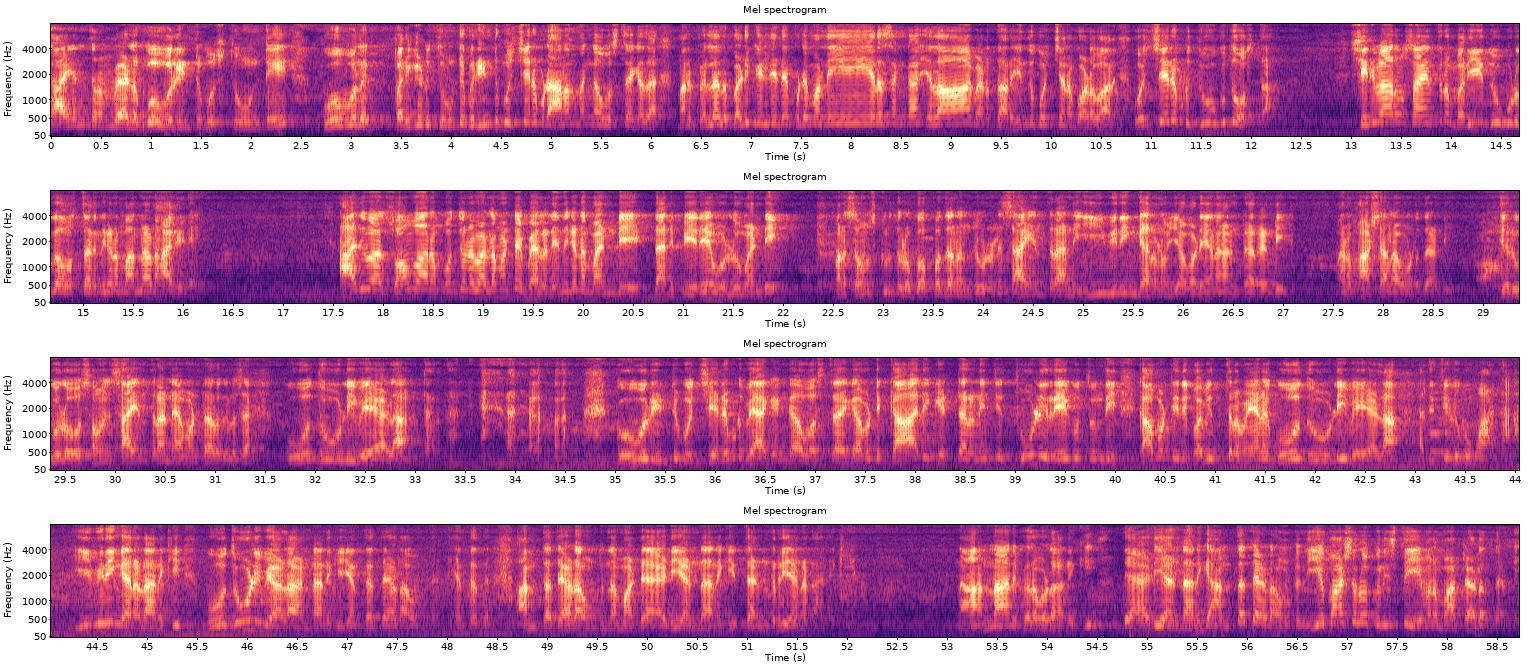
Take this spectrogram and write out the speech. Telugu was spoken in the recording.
సాయంత్రం వేళ గోవులు ఇంటికి వస్తూ ఉంటే గోవులు పరిగెడుతూ ఉంటే మరి ఇంటికి వచ్చేటప్పుడు ఆనందంగా వస్తాయి కదా. మన పిల్లలు బడికి వెళ్ళేటప్పుడేమో నీరసంగా ఇలా పెడతారు. ఎందుకు వచ్చిన గొడవ వచ్చేటప్పుడు దూకుతూ వస్తారు. శనివారం సాయంత్రం మరీ దూకుడుగా వస్తారు. ఎందుకంటే మర్నాడు హాలిడే. ఆదివారం సోమవారం పొద్దున వెళ్ళమంటే వెళ్ళడం. ఎందుకంటే మండే దాని పేరే ఒళ్ళు మండే. మన సంస్కృతిలో గొప్పదనం చూడండి. సాయంత్రాన్ని ఈవినింగ్ అనడం ఎవడైనా అంటారండి. మన భాష అలా ఉండదండి. తెలుగులో సం సాయంత్రాన్ని ఏమంటారో తెలుసా? గోధూళి వేళ అంటారు దాన్ని. గోవులు ఇంటికి వచ్చేటప్పుడు వేగంగా వస్తాయి కాబట్టి కాలి గిట్టల నుంచి ధూళి రేగుతుంది కాబట్టి ఇది పవిత్రమైన గోధూళి వేళ. అది తెలుగు మాట. ఈవినింగ్ అనడానికి గోధూళి వేళ అనడానికి ఎంత తేడా ఉందండి? ఎంత అంత తేడా ఉంటుందా మా డాడీ అనడానికి తండ్రి అనడానికి. నాన్న అని పిలవడానికి డాడీ అనడానికి అంత తేడా ఉంటుంది. ఏ భాషలో పిలిస్తే ఏమైనా మాట్లాడద్దండి.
